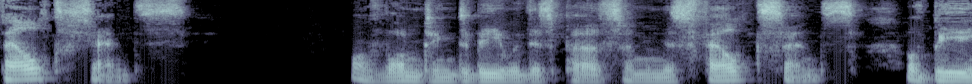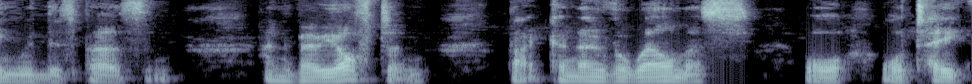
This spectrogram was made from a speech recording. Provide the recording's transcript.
felt sense of wanting to be with this person and this felt sense of being with this person. And very often that can overwhelm us or, or take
